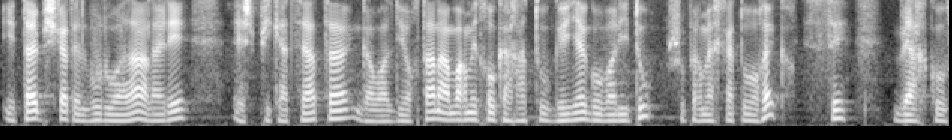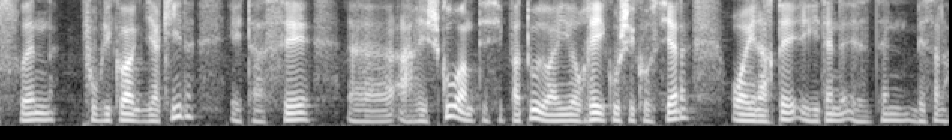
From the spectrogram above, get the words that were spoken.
Eta episkat helburua da, ala ere, espikatzeat, gaualdi hortan, amar metro karatu gehiago balitu supermerkatu horrek, ze beharko zuen publikoak diakin, eta ze uh, arrisku antizipatu doa horre ikusiko zien, oain arte egiten ez den bezala.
